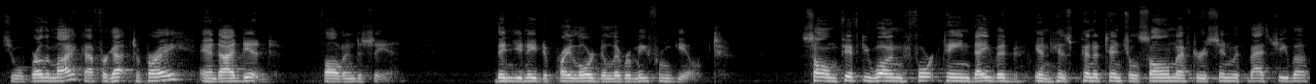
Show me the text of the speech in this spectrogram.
She well, Brother Mike, I forgot to pray, and I did fall into sin. Then you need to pray, Lord, deliver me from guilt. Psalm 51 14, David, in his penitential psalm after his sin with Bathsheba,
